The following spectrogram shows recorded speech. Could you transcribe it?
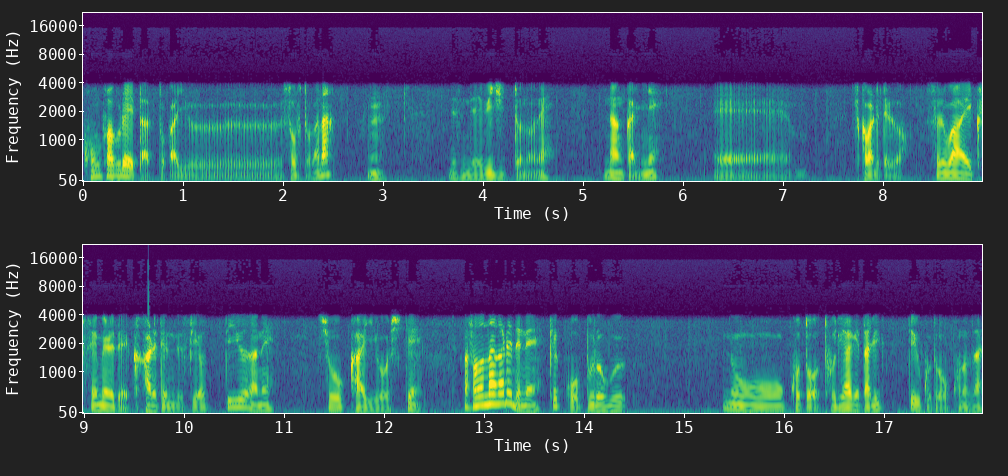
コンファブレーターとかいうソフトかな。うん。ですんで、ウィジットのね、なんかにね、えー、使われてると。それは XML で書かれてるんですよっていうようなね、紹介をして、まあ、その流れでね、結構ブログのことを取り上げたりっていうことをこの雑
